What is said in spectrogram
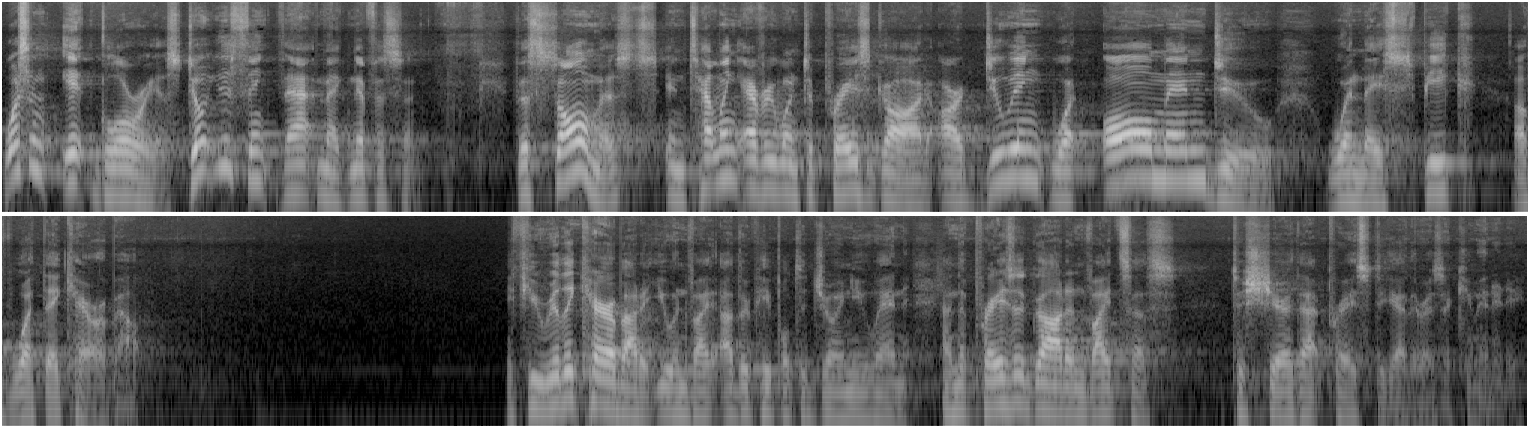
Wasn't it glorious? Don't you think that magnificent? The psalmists, in telling everyone to praise God, are doing what all men do when they speak of what they care about. If you really care about it, you invite other people to join you in. And the praise of God invites us to share that praise together as a community.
